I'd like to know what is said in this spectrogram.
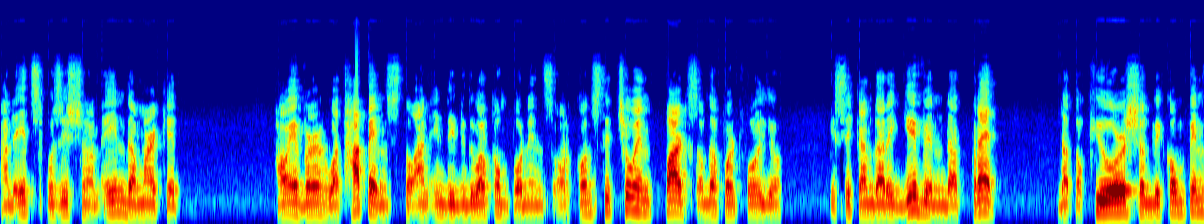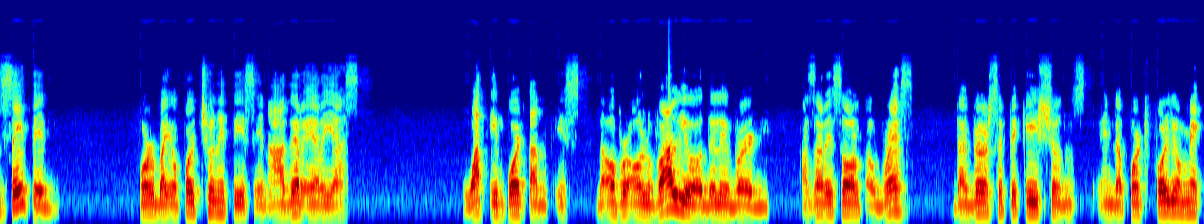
and its position in the market. However, what happens to an individual components or constituent parts of the portfolio is secondary given that threat that occurs should be compensated for by opportunities in other areas. What important is the overall value delivered as a result of risk diversifications in the portfolio mix.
